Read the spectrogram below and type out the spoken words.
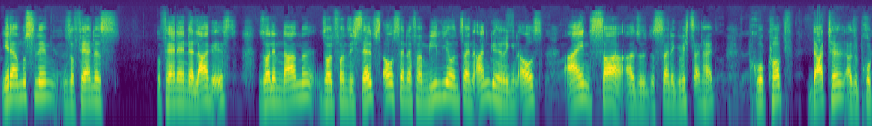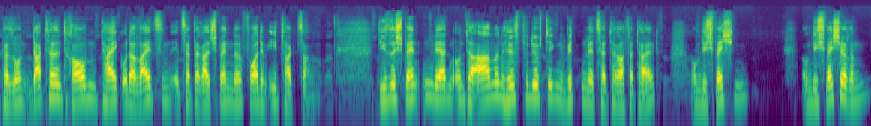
Jeder Muslim, sofern es sofern er in der Lage ist, soll im Namen, soll von sich selbst aus, seiner Familie und seinen Angehörigen aus ein Sa, also das ist eine Gewichtseinheit, pro Kopf Datteln, also pro Person, Datteln, Trauben, Teig oder Weizen etc. als Spende vor dem E-Tag zahlen. Diese Spenden werden unter Armen, Hilfsbedürftigen, Witwen etc. verteilt, um die Schwächen, um die Schwächeren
